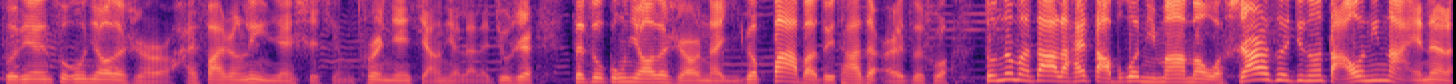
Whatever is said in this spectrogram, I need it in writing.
昨天坐公交的时候，还发生另一件事情，突然间想起来了，就是在坐公交的时候呢，一个爸爸对他的儿子说：“都那么大了，还打不过你妈妈，我十二岁就能打过你奶奶了。”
